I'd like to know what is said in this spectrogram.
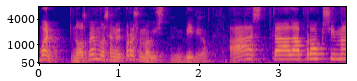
Bueno, nos vemos en el próximo vídeo. ¡Hasta la próxima!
